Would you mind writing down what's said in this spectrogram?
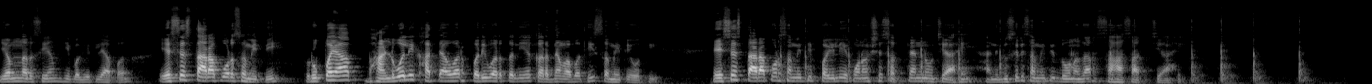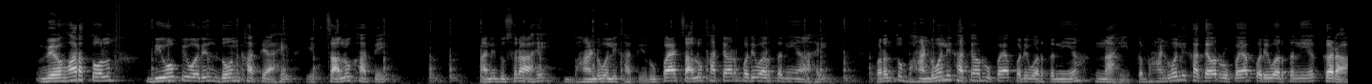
यम नरसिंहम ही बघितली आपण. एस एस तारापोर समिती रुपया भांडवली खात्यावर परिवर्तनीय करण्याबाबत ही समिती होती. एस एस तारापोर समिती पहिली एकोणीसशे सत्त्याण्णवची आहे आणि दुसरी समिती दोन हजार सहा सातची आहे. व्यवहार तोल बीओपीवरील वरील दोन खाते आहेत. एक चालू खाते आणि दुसरं आहे भांडवली खाते. रुपया चालू खात्यावर परिवर्तनीय आहे परंतु भांडवली खात्यावर रुपया परिवर्तनीय नाही. तर भांडवली खात्यावर रुपया परिवर्तनीय करा.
